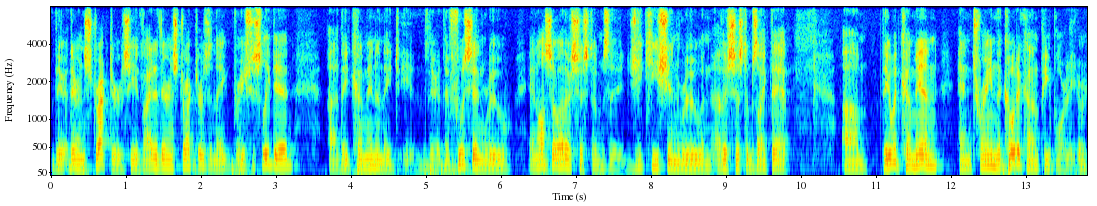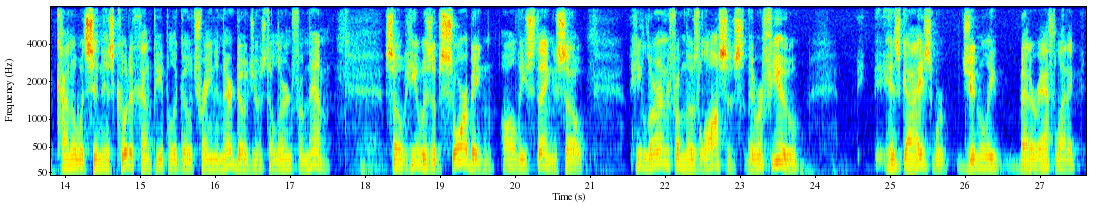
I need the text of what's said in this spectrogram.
their, their instructors, he invited their instructors, and they graciously did. Uh, they'd come in and they the, Fusenryu and also other systems, the Jikishinryu and other systems like that. Um, they would come in and train the Kodokan people, or, or Kano would send his Kodokan people to go train in their dojos to learn from them. So he was absorbing all these things. So he learned from those losses. There were few. His guys were generally better athletic,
